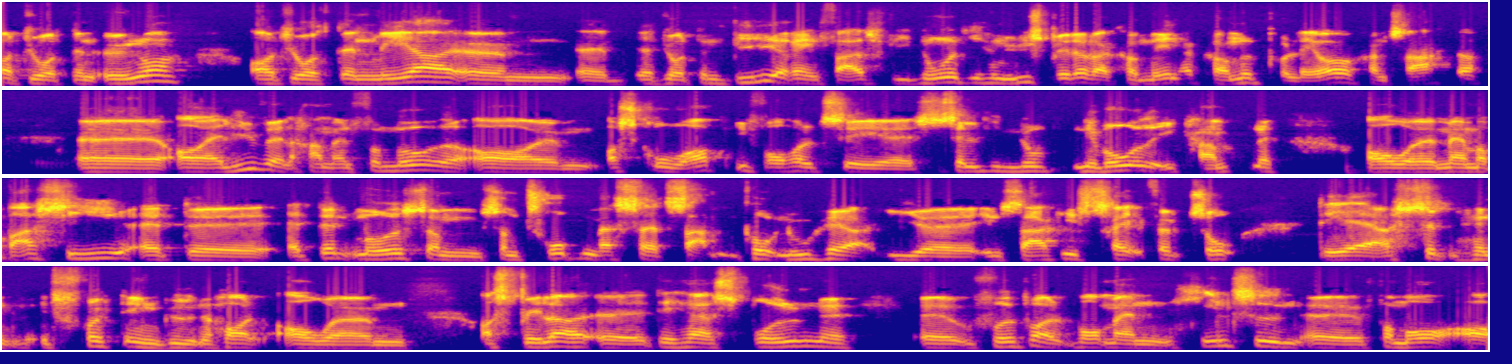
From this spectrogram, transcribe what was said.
og gjort den yngre, og gjort den mere, øhm, øh, øh, gjort den billigere rent faktisk, fordi nogle af de her nye spillere, der er kommet ind, er kommet på lavere kontrakter, øh, og alligevel har man formået at, øh, at skrue op i forhold til øh, selv niveauet i kampene. Og øh, man må bare sige, at, øh, at den måde, som, som truppen er sat sammen på nu her i øh, Inzaghi's 3-5-2, det er simpelthen et frygtindgydende hold, og, øh, og spiller øh, det her sprudlende øh, fodbold, hvor man hele tiden øh, formår at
